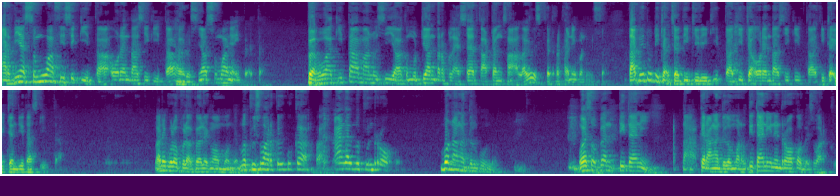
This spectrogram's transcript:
Artinya semua fisik kita, orientasi kita harusnya semuanya ibadah. Bahwa kita manusia kemudian terpeleset, kadang salah, itu sekedar manusia. Tapi itu tidak jadi diri kita, tidak orientasi kita, tidak identitas kita. Karena kalau bolak-balik ngomong, lebih suarga itu gampang, angel lebih neraka. Mau nangan kulo. Wah sok ben titeni. Nah, kira ngandel mono titeni ning neraka mbek swarga.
